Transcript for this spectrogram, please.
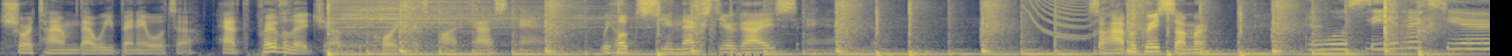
short time that we've been able to have the privilege of recording this podcast. And we hope to see you next year, guys. And uh, so, have a great summer. And we'll see you next year.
